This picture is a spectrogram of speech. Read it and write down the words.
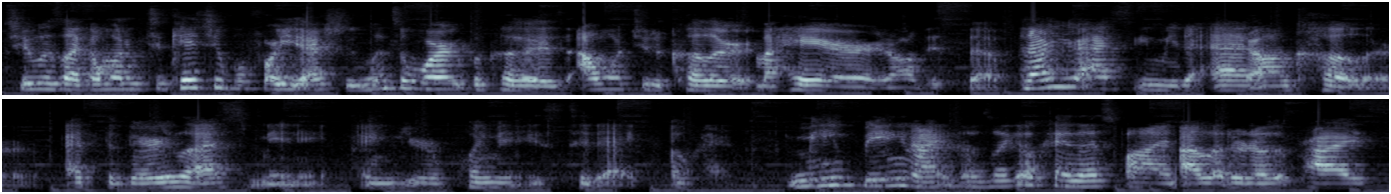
She was like, I wanted to catch you before you actually went to work because I want you to color my hair and all this stuff. Now you're asking me to add on color at the very last minute and your appointment is today. Okay. Me being nice, I was like, okay, that's fine. I let her know the price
